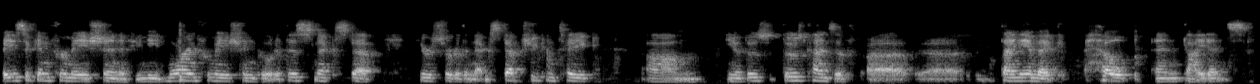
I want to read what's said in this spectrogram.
basic information. If you need more information, go to this next step here's sort of the next steps you can take. Um, you know, those those kinds of uh, uh, dynamic help and guidance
